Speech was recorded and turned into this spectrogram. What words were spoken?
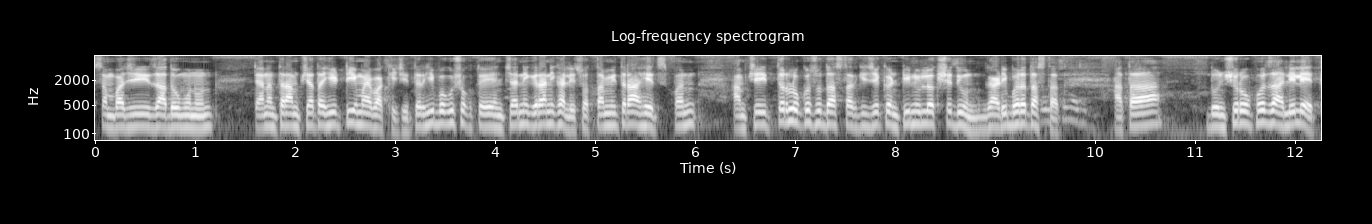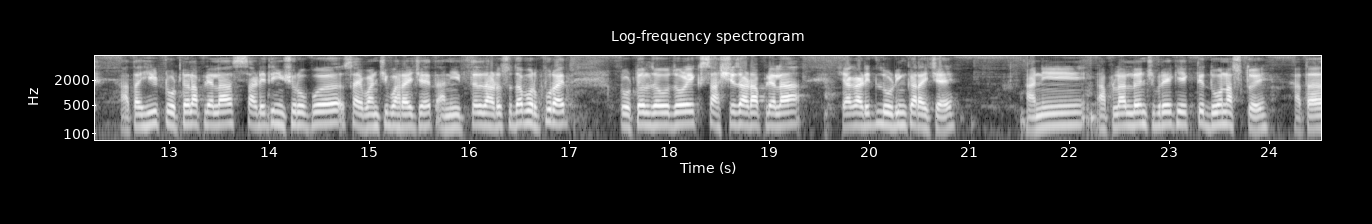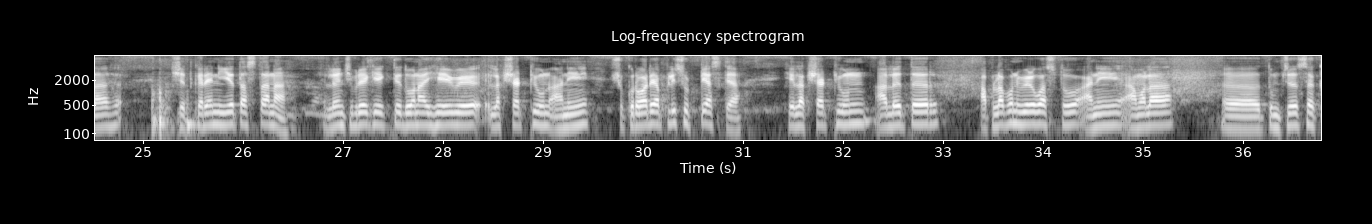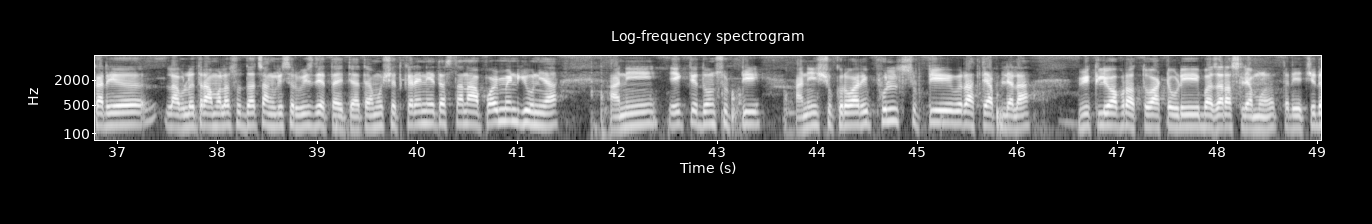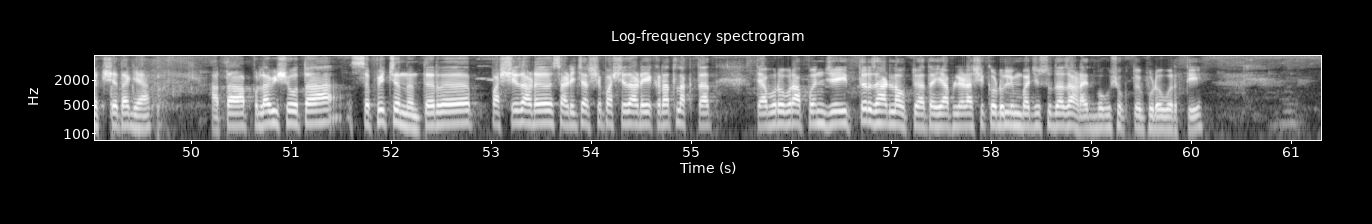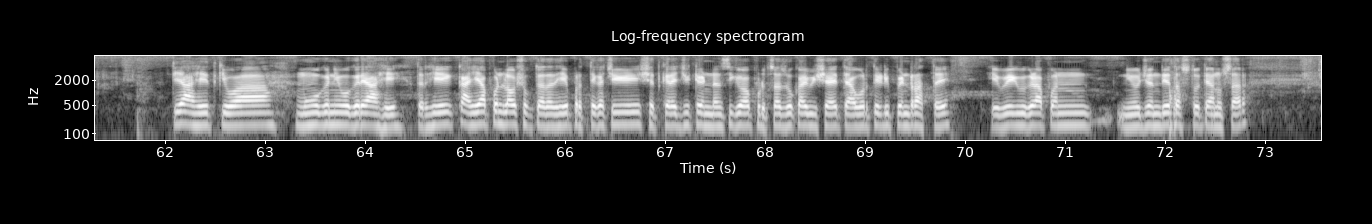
संभाजी जाधव म्हणून. त्यानंतर आमची आता ही टीम आहे बाकीची. तर ही बघू शकतो यांच्या निगराणीखाली स्वतः मित्र आहेच पण आमचे इतर लोकंसुद्धा असतात की जे कंटिन्यू लक्ष देऊन गाडी भरत असतात. आता दोनशे रोपं झालेली आहेत. आता ही टोटल आपल्याला साडेतीनशे रोपं साहेबांची भरायची आहेत आणि इतर झाडंसुद्धा भरपूर आहेत. टोटल जवळजवळ एक सहाशे झाडं आपल्याला ह्या गाडीत लोडिंग करायची आहे. आणि आपला लंच ब्रेक एक ते दोन असतो आहे आता शेतकऱ्यांनी येत असताना लंच ब्रेक एक ते दोन आहे हे वेळ लक्षात ठेवून आणि शुक्रवारी आपली सुट्टी असत्या. हे लक्षात ठेवून आलं तर आपला पण वेळ वाचतो आणि आम्हाला तुमचं सहकार्य लाभलं तर आम्हालासुद्धा चांगली सर्व्हिस देता येत्या. त्यामुळे शेतकऱ्यांनी येत असताना अपॉइंटमेंट घेऊन या. आणि एक ते दोन सुट्टी आणि शुक्रवारी फुल सुट्टी राहते आपल्याला. विकली ऑफ राहतो आठवडी बाजार असल्यामुळं. तर याची दक्षता घ्या. आता आपला विषय होता सफेद चंदन. तर पाचशे झाडं साडेचारशे पाचशे झाडं एकरात लागतात. त्याबरोबर आपण जे इतर झाड लावतो आहे आता हे आपल्याला अशी कडुलिंबाची सुद्धा झाडं आहेत बघू शकतो पुढं वरती. ते आहेत किंवा मोहगणी वगैरे आहे तर हे काही आपण लावू शकतो. आता हे प्रत्येकाची शेतकऱ्याची टेंडन्सी किंवा पुढचा जो काही विषय आहे त्यावर ते डिपेंड राहतं आहे हे वेगवेगळं आपण नियोजन देत असतो त्यानुसार.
